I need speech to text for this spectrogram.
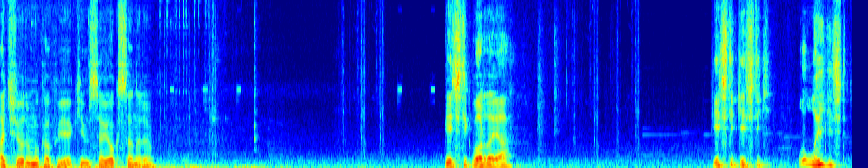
Açıyorum bu kapıyı. Kimse yok sanırım. Geçtik bu arada ya. Geçtik geçtik. Vallahi geçtik.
